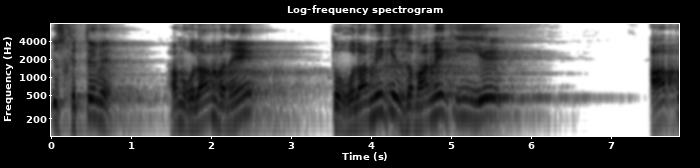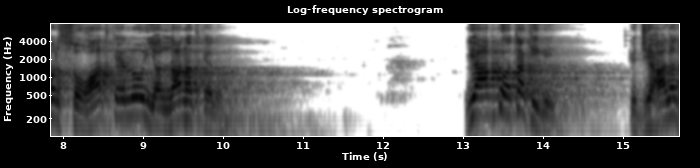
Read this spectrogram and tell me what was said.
اس خطے میں ہم غلام بنے، تو غلامی کے زمانے کی یہ آپ پر سوغات کہہ لو یا لانت کہہ لو۔ یہ آپ کو عطا کی گئی کہ جہالت،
